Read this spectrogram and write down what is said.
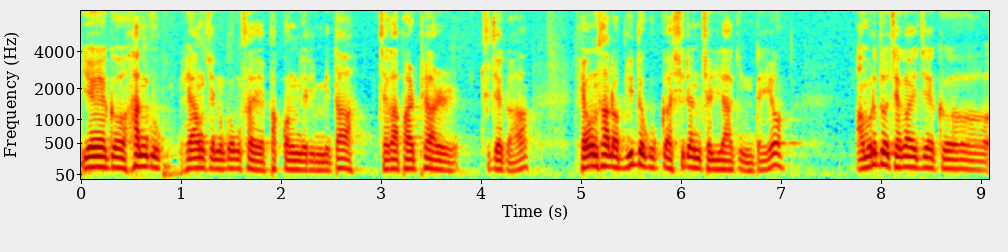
예, 그 한국해양진흥공사의 박광렬입니다. 제가 발표할 주제가 해운산업 리더 국가 실현 전략인데요. 아무래도 제가 이제 그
